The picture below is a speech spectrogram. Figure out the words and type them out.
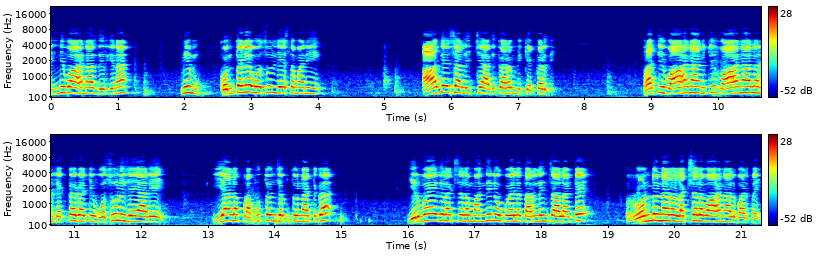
ఎన్ని వాహనాలు తిరిగినా మేము కొంతనే వసూలు చేస్తామని ఆదేశాలు ఇచ్చే అధికారం మీకు ఎక్కడిది ప్రతి వాహనానికి వాహనాలను లెక్కగట్టి వసూలు చేయాలి. ఇవాళ ప్రభుత్వం చెప్తున్నట్టుగా ఇరవై ఐదు లక్షల మందిని ఒకవేళ తరలించాలంటే రెండున్నర లక్షల వాహనాలు పడతాయి.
